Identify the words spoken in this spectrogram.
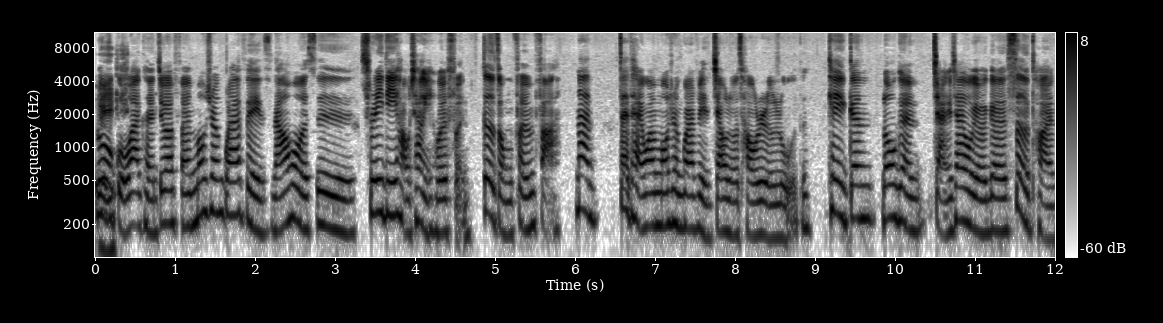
如果国外可能就会分 motion graphics，然后或者是 3D 好像也会分各种分法。那在台湾 motion graphics 交流超热络的。可以跟 Logan 讲一下，我有一个社团，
